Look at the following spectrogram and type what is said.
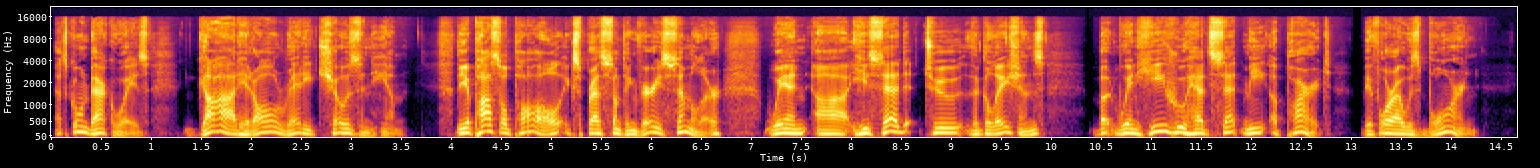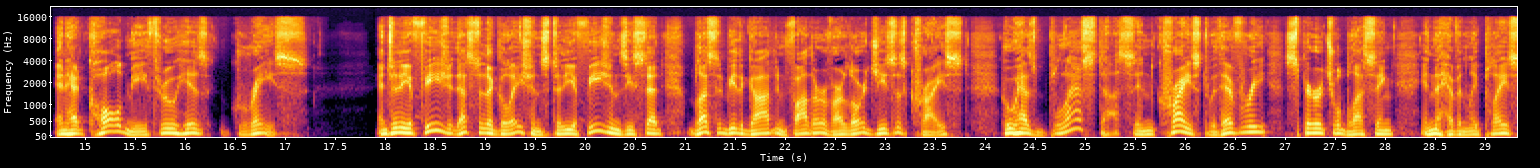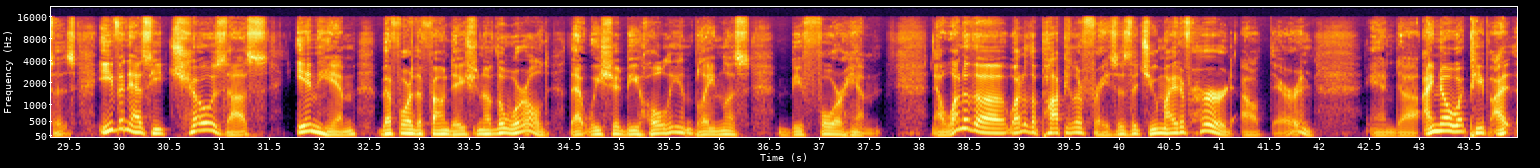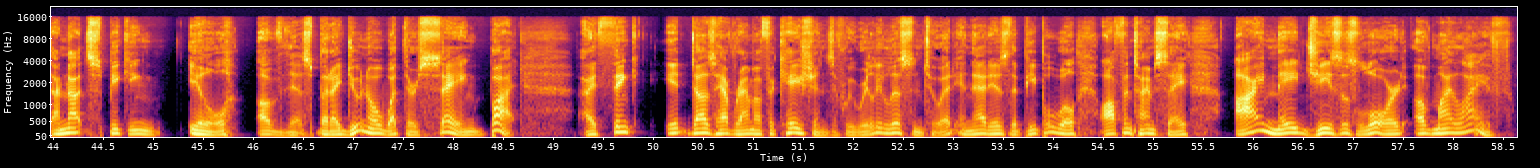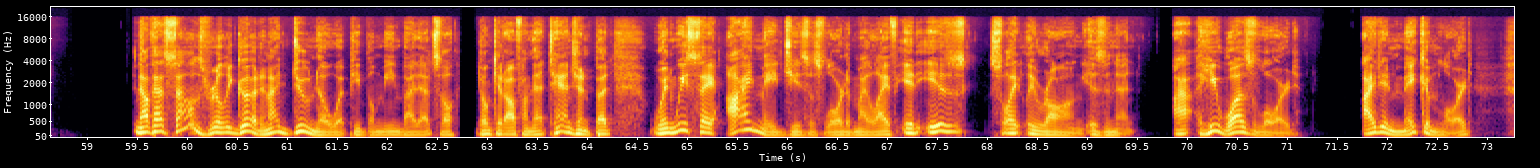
that's going back a ways, God had already chosen him. The Apostle Paul expressed something very similar when uh, he said to the Galatians, But when he who had set me apart before I was born and had called me through his grace, and to the Ephesians, that's to the Galatians, to the Ephesians, he said, Blessed be the God and Father of our Lord Jesus Christ, who has blessed us in Christ with every spiritual blessing in the heavenly places, even as he chose us in him before the foundation of the world, that we should be holy and blameless before him. Now, one of the one of the popular phrases that you might have heard out there, and and uh, I know what people. I, I'm not speaking ill of this, but I do know what they're saying. But I think it does have ramifications if we really listen to it. And that is that people will oftentimes say, I made Jesus Lord of my life. Now, that sounds really good. And I do know what people mean by that. So don't get off on that tangent. But when we say, I made Jesus Lord of my life, it is slightly wrong, isn't it? I, he was Lord. I didn't make him Lord,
